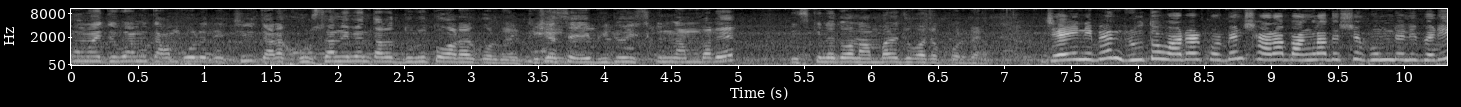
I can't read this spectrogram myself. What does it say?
কমাই দেবো আমি দাম বলে দিচ্ছি। যারা খুচরা নেবেন তারা দ্রুত অর্ডার করবেন ঠিক আছে? এই ভিডিও স্ক্রিন নাম্বারে স্ক্রিনে দেওয়া নাম্বারে যোগাযোগ করবেন। যেই নেবেন দ্রুত অর্ডার করবেন সারা বাংলাদেশে হোম ডেলিভারি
